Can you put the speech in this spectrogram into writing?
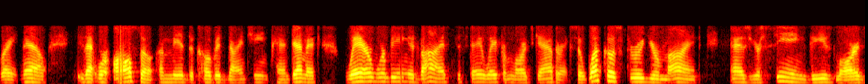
right now that were also amid the COVID 19 pandemic, where we're being advised to stay away from large gatherings. So, what goes through your mind as you're seeing these large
